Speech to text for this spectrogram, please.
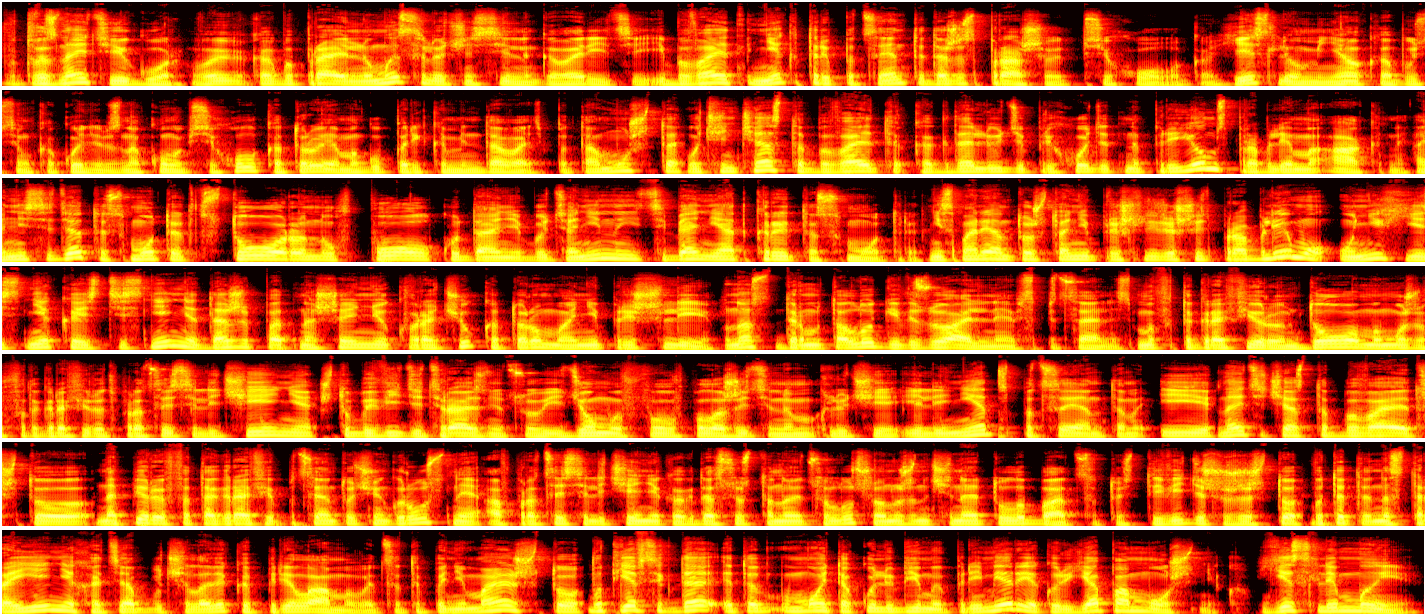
Вот вы знаете, Егор, вы как бы правильную мысль очень сильно говорите. И бывает, некоторые пациенты даже спрашивают психолога, есть ли у меня, допустим, какой-то знакомый психолог, которого я могу порекомендовать. Потому что очень часто бывает, когда люди приходят на прием с проблемой акне, они сидят и смотрят в сторону, в пол куда-нибудь, они на тебя не открыто смотрят. Несмотря на то, что они пришли решить проблему, у них есть некое стеснение даже по отношению к врачу, к которому они пришли. У нас дерматология визуальная специальность. Мы фотографируем до, мы можем фотографировать в процессе лечения, лечение, чтобы видеть разницу, идем мы в положительном ключе или нет с пациентом. И, знаете, часто бывает, что на первой фотографии пациент очень грустный, а в процессе лечения, когда все становится лучше, он уже начинает улыбаться. То есть ты видишь уже, что вот это настроение хотя бы у человека переламывается. Ты понимаешь, что... Вот я всегда... Это мой такой любимый пример. Я говорю, я помощник. Если мы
